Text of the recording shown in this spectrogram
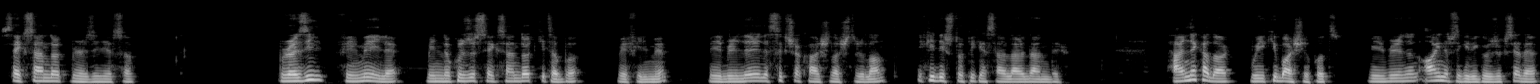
84 Brezilyası Brazil filmi ile 1984 kitabı ve filmi birbirleriyle sıkça karşılaştırılan iki distopik eserlerdendir. Her ne kadar bu iki başyapıt birbirinin aynısı gibi gözükse de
